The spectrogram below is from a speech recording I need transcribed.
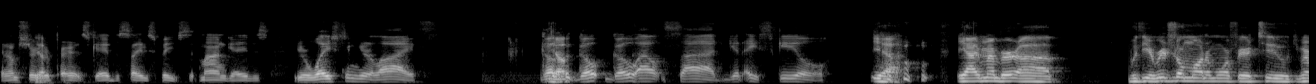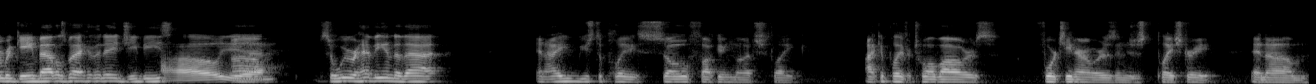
and I'm sure Yep. your parents gave the same speech that mine gave: is you're wasting your life. Go, Yep. go, go outside, get a skill. Yeah, yeah. I remember uh, with the original Modern Warfare 2. Do you remember game battles back in the day, GBs? Oh yeah, Um, so we were heavy into that, and I used to play so fucking much. Like, I could play for 12 hours, 14 hours, and just play straight. And um,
